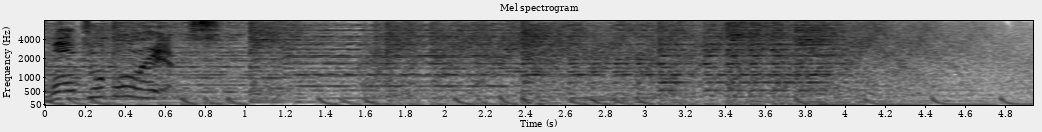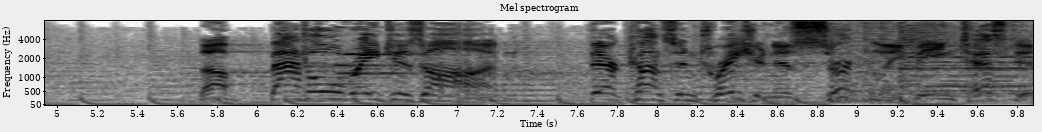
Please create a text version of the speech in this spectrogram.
multiple hits. The battle rages on. Their concentration is certainly being tested.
